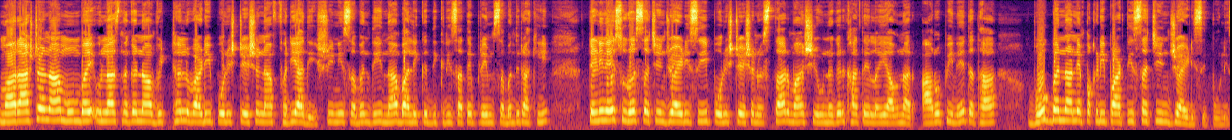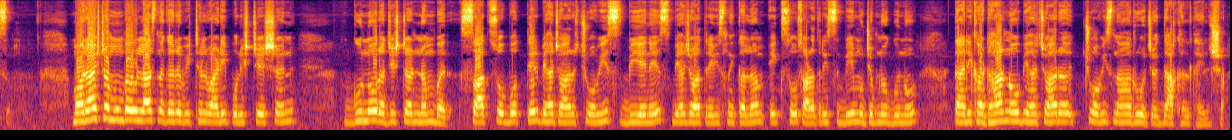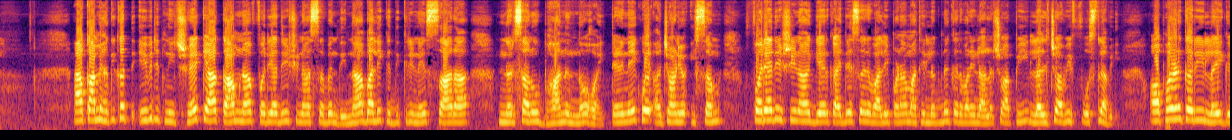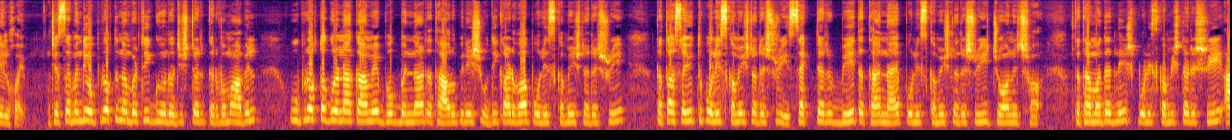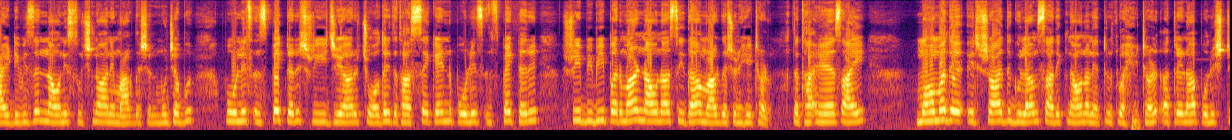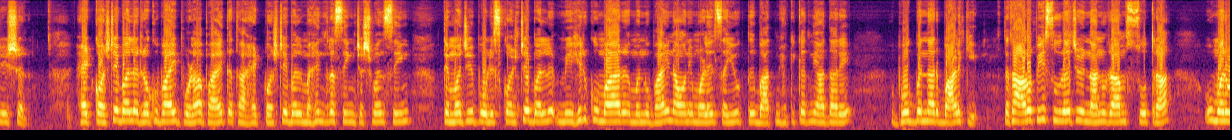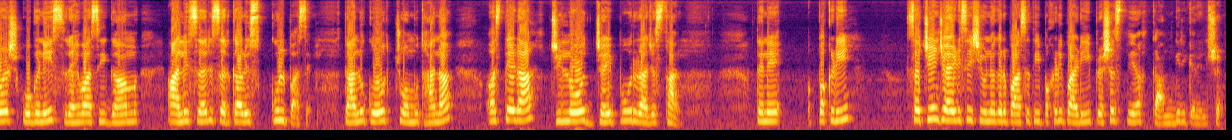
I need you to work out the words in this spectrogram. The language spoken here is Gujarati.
મહારાષ્ટ્રના મુંબઈ ઉલ્લાસનગરના વિઠ્ઠલવાડી પોલીસ સ્ટેશનના ફરિયાદી શ્રીની સંબંધી નાબાલિક દીકરી સાથે પ્રેમ સંબંધ રાખી તેણીને Surat Sachin GIDC police station વિસ્તારમાં શિવનગર ખાતે લઈ આવનાર આરોપીને તથા ભોગ બનનારને પકડી પાડતી Sachin GIDC police. Maharashtra Mumbai Ulhasnagar Vitthalwadi police station ગુનો રજિસ્ટર નંબર સાતસો બોતેર બે હજાર ચોવીસ બીએનએસ બે હજાર ત્રેવીસની કલમ એકસો સાડત્રીસ બે મુજબનો ગુનો તારીખ અઢાર નવ બે હજાર ચોવીસના રોજ દાખલ થયેલ છે. આ કામે હકીકત એવી રીતની છે કે આ કામના ફરિયાદીશીના સંબંધી નાબાલિક દીકરીને સારા નરસાનું ભાન ન હોય. તેણે કોઈ અજાણ્યો ઈસમ ફરિયાદીશ્રીના ગેરકાયદેસર વાલીપણામાંથી લગ્ન કરવાની લાલચ આપી લલચાવી ફોસલાવી, અપહરણ કરી લઈ ગયેલ હોય. જે સંબંધી ઉપરોક્ત નંબરથી ગુનો રજિસ્ટર કરવામાં આવેલ. ઉપરોક્ત ગુનાના કામે ભોગ બનનાર તથા આરોપીને શોધી કાઢવા પોલીસ કમિશનર શ્રી તથા સંયુક્ત પોલીસ કમિશનરશ્રી સેક્ટર બે તથા નાયબ પોલીસ કમિશનરશ્રી જોન છ તથા મદદનીશ police commissioner Shri I division નાઓની સૂચના અને માર્ગદર્શન મુજબ પોલીસ ઇન્સ્પેક્ટર શ્રી જે આર ચૌધરી તથા second police inspector Shri B B Parmar નાઓના સીધા માર્ગદર્શન હેઠળ તથા એએસઆઈ મોહમ્મદ ઇરશાદ ગુલામ સાદિક નાઓના નેતૃત્વ હેઠળ અત્રેના police station. Head constable Raghubhai Bholabhai તથા હેડ કોન્સ્ટેબલ મહેન્દ્રસિંહ જશવંતસિંહ તેમજ પોલીસ કોન્સ્ટેબલ મિહિરકુમાર મનુભાઈ નાઓને મળેલ સંયુક્ત બાતમી હકીકતની આધારે ભોગ બનનાર બાળકી તથા આરોપી સૂરજ નાનુરામ સોત્રા, ઉંમર વર્ષ ઓગણીસ, રહેવાસી ગામ આલીસર સરકારી સ્કૂલ પાસે. તાલુકો ચોમુથાના અસ્તેડા, જિલ્લો જયપુર, રાજસ્થાન. તેને પકડી સચિન જાયડીસી શિવનગર પાસેથી પકડી પાડી પ્રશંસનીય કામગીરી કરેલ છે.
